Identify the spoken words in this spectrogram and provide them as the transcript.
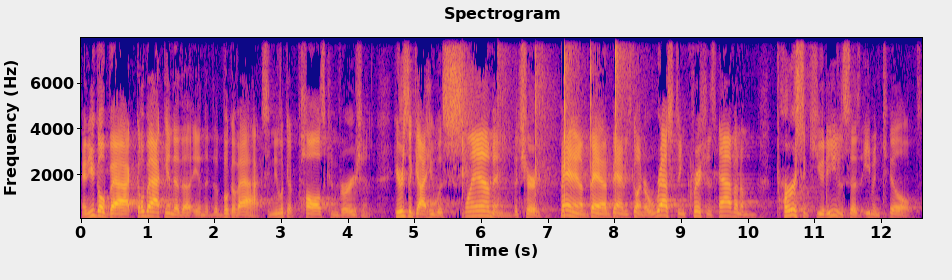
And you go back, go back into the, in the, the book of Acts, and you look at Paul's conversion. Here's a guy who was slamming the church. Bam, bam, bam. He's going arresting Christians, having them persecuted. He even says, even killed.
